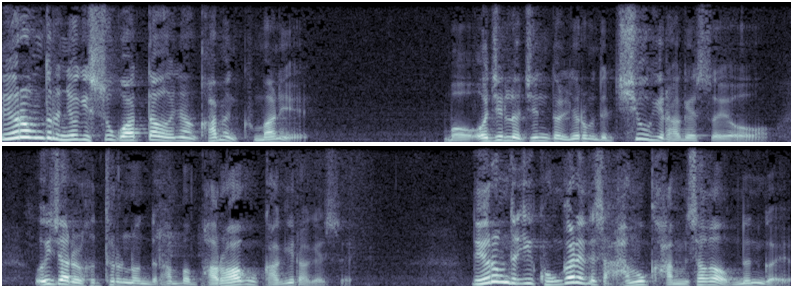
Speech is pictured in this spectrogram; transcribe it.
여러분들은 여기 쓰고 왔다가 그냥 가면 그만이에요. 뭐 어질러진들 여러분들 치우기를 하겠어요. 의자를 흐트러 놓은들 한번 바로 하고 가기를 하겠어요. 근데 여러분들 이 공간에 대해서 아무 감사가 없는 거예요.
